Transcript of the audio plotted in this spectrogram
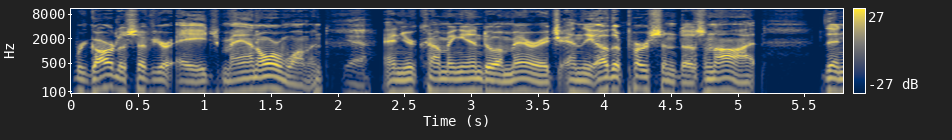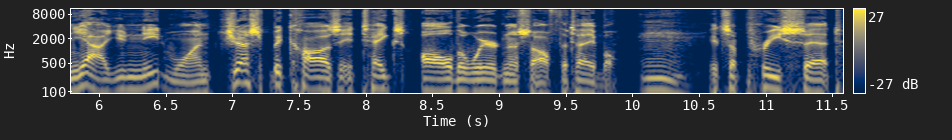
Regardless of your age, man or woman, Yeah. and you're coming into a marriage and the other person does not, then yeah, you need one just because it takes all the weirdness off the table. Mm. It's a preset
